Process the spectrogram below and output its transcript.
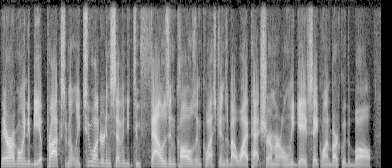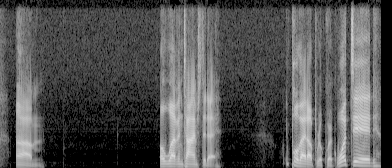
there are going to be approximately 272,000 calls and questions about why Pat Shurmur only gave Saquon Barkley the ball um, 11 times today. Let me pull that up real quick. What did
